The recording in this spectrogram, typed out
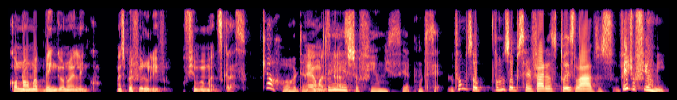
com Norma Bengel no elenco. Mas prefiro o livro. O filme é uma desgraça. Que horror, Davi. É uma desgraça. Deixa o filme se acontecer. Vamos, vamos observar os dois lados. Veja o filme.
